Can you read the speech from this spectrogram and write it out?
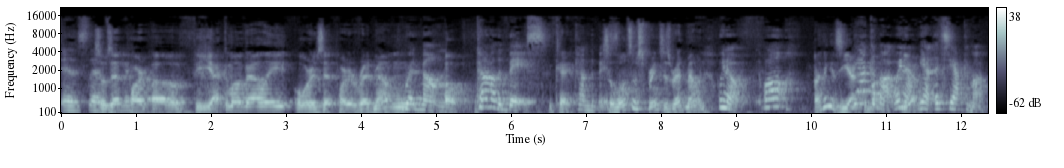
is the. So is that part of the Yakima Valley, or is that part of Red Mountain? Red Mountain. Oh, kind of on the base. okay. Kind of the base. So Lonesome Springs is Red Mountain. we know. Well, I think it's Yakima. Yakima. We know. Yeah, it's Yakima.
